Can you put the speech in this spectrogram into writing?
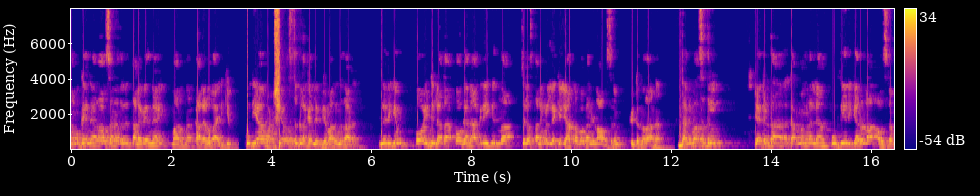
നമുക്ക് തന്നെ അവസാനം അതൊരു തലവേദനയായി മാറുന്ന കാലയളവായിരിക്കും. പുതിയ ഭക്ഷ്യ വസ്തുക്കളൊക്കെ ലഭ്യമാകുന്നതാണ്. ഇതുവരെയും പോയിട്ടില്ലാത്ത പോകാൻ ആഗ്രഹിക്കുന്ന ചില സ്ഥലങ്ങളിലേക്ക് യാത്ര പോകാനുള്ള അവസരം കിട്ടുന്നതാണ്. ധനുമാസത്തിൽ ഏറ്റെടുത്ത കർമ്മങ്ങളെല്ലാം പൂർത്തീകരിക്കാനുള്ള അവസരം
